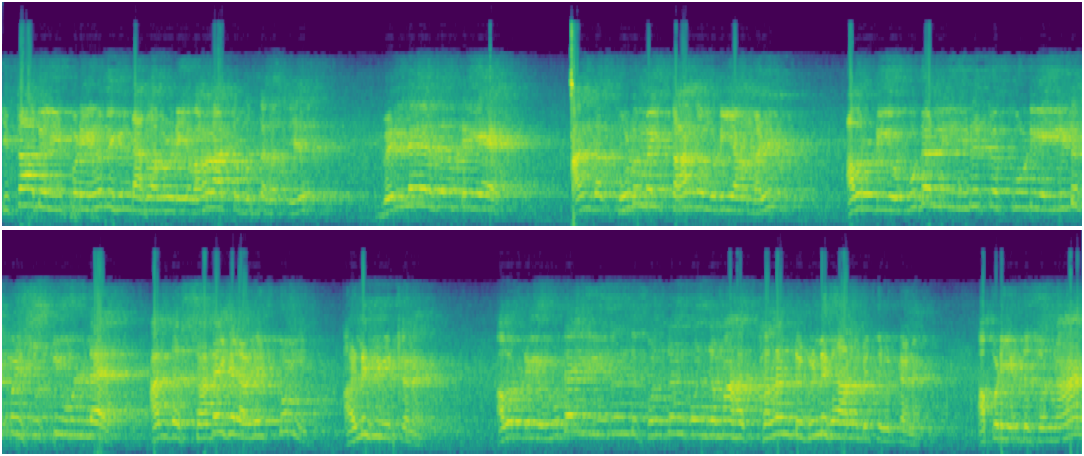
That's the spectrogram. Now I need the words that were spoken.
கிதாபில் இப்படி எழுதுகின்றார்கள் அவருடைய வரலாற்று புத்தகத்தில் வெள்ளையர்களுடைய அந்த கொடுமை தாங்க முடியாமல் அவருடைய உடலில் இருக்கக்கூடிய இடுப்பை சுற்றி உள்ள அந்த சதைகள் அனைத்தும் அழுகிவிட்டன. அவருடைய உடலில் இருந்து கொஞ்சம் கொஞ்சமாக கலண்டு விழுக ஆரம்பித்து விட்டன. அப்படி என்று சொன்னால்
